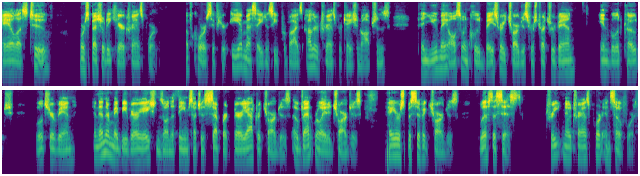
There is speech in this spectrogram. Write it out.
ALS 2, or specialty care transport. Of course, if your EMS agency provides other transportation options, then you may also include base rate charges for stretcher van, invalid coach, wheelchair van, and then there may be variations on the theme, such as separate bariatric charges, event related charges, payer specific charges, lifts assist, treat no transport, and so forth.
